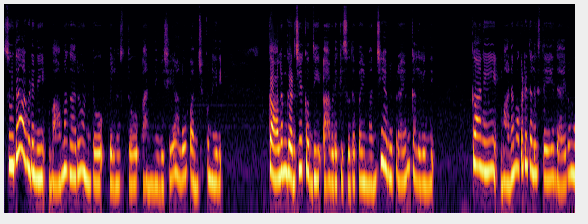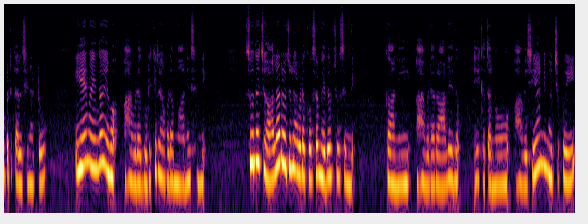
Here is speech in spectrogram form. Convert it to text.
సుధా ఆవిడని బామ్మగారు అంటూ పిలుస్తూ అన్ని విషయాలు పంచుకునేది. కాలం గడిచే కొద్దీ ఆవిడకి సుధపై మంచి అభిప్రాయం కలిగింది. కానీ మనం ఒకటి తలిస్తే దైవం ఒకటి తలిచినట్టు ఏమైందో ఏమో ఆవిడ గుడికి రావడం మానేసింది. సుధ చాలా రోజులు ఆవిడ కోసం ఎదురు చూసింది. కానీ ఆవిడ రాలేదు. ఇక తను ఆ విషయాన్ని మర్చిపోయి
